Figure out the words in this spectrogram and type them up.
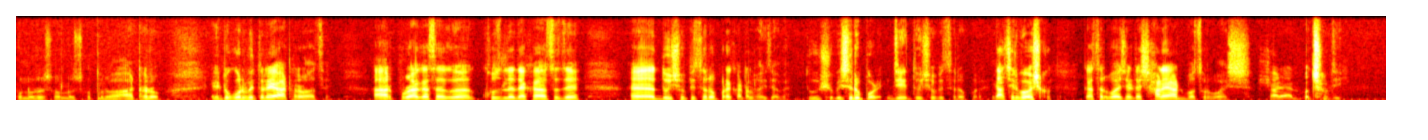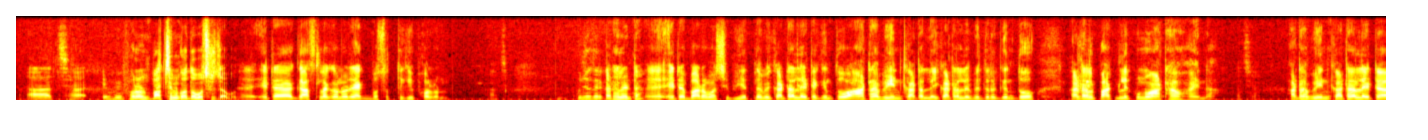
পনেরো ষোলো সতেরো আঠারো। এটুকুর ভিতরে আঠারো আছে। আর পুরা গাছে খুঁজলে দেখা আছে যে দুইশো পিসের ওপরে কাঁঠাল হয়ে যাবে। দুইশো পিসের উপরে? জি দুইশো পিসের ওপরে গাছের বয়স কত? গাছের বয়স এটা সাড়ে আট বছর বয়স। সাড়ে আট বছর। জি। আচ্ছা এভাবে ফলন পাচ্ছেন কত বছর যাবত এটা গাছ লাগানোর এক বছর থেকেই ফলন। আচ্ছা কোন জাতের কাঁঠাল এটা? এটা বারো মাসি ভিয়েতনামি কাঁঠাল এটা কিন্তু আঠাবিহীন কাঁঠাল। এই কাঁঠালের ভিতরে কিন্তু কাঁঠাল পাকলে কোনো আঠা হয় না। আচ্ছা। আঠাবিহীন কাঁঠাল এটা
